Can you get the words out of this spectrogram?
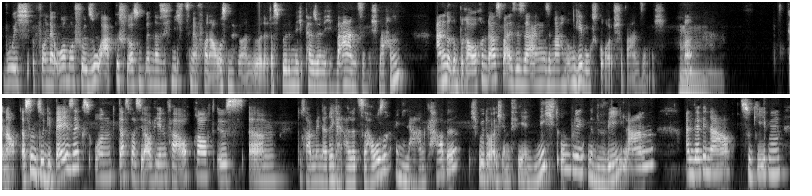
wo ich von der Ohrmuschel so abgeschlossen bin, dass ich nichts mehr von außen hören würde. Das würde mich persönlich wahnsinnig machen. Andere brauchen das, weil sie sagen, sie machen Umgebungsgeräusche wahnsinnig. Mhm. Genau, das sind so die Basics und das, was ihr auf jeden Fall auch braucht, ist ähm, das haben wir in der Regel alle zu Hause, ein LAN-Kabel. Ich würde euch empfehlen, nicht unbedingt mit WLAN ein Webinar zu geben.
